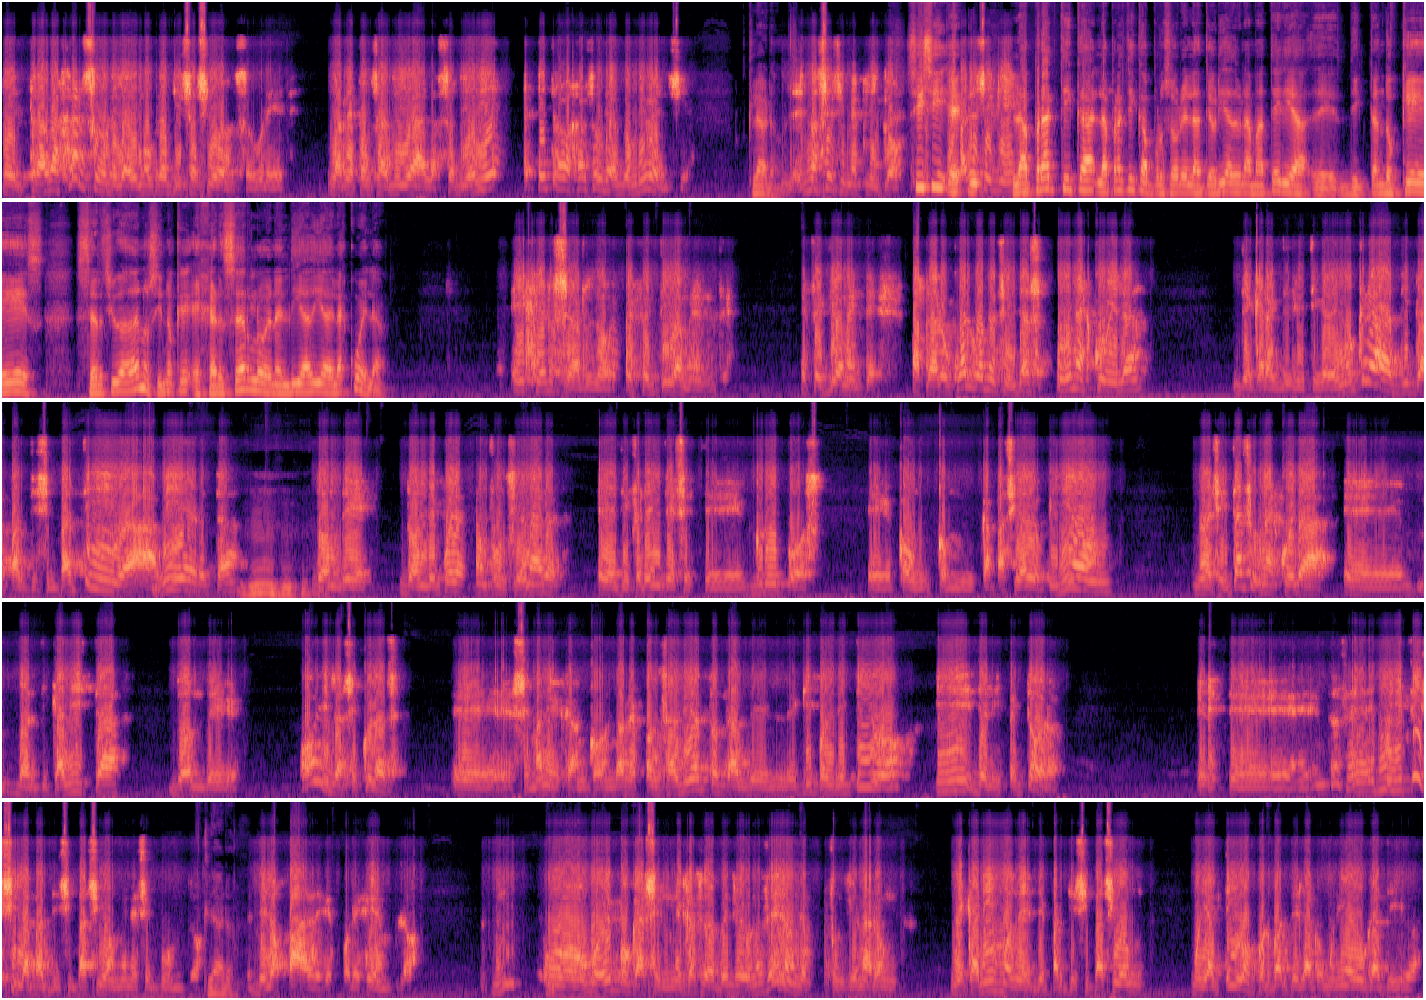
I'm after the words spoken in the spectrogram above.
Eh, trabajar sobre la democratización, sobre la responsabilidad, la solidaridad, es trabajar sobre la convivencia. Claro. Eh, no sé si me explico. Sí, sí, eh, la práctica, la práctica por sobre la teoría de una materia dictando qué es ser ciudadano, sino que ejercerlo en el día a día de la escuela ejercerlo, efectivamente. Efectivamente. Para lo cual vos necesitas una escuela de característica democrática, participativa, abierta, donde, donde puedan funcionar eh, diferentes este, grupos eh, con, con, capacidad de opinión. Necesitas una escuela eh, verticalista donde hoy las escuelas eh, se manejan con la responsabilidad total del equipo directivo y del inspector. Este, entonces es muy difícil la participación en ese punto de los padres, por ejemplo. ¿Mm? Hubo, épocas, en el caso de la provincia de Buenos Aires, donde funcionaron mecanismos de, participación muy activos por parte de la comunidad educativa.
